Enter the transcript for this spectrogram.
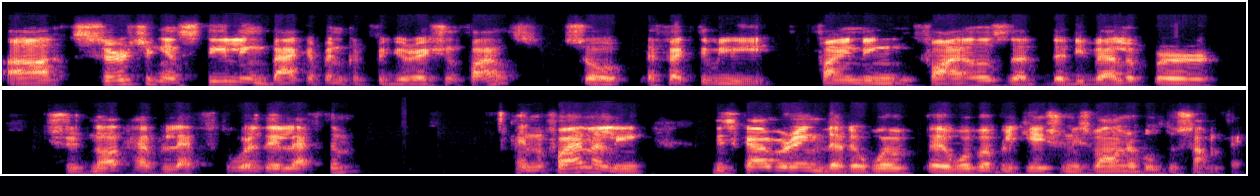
Uh, searching and stealing backup and configuration files, so effectively finding files that the developer should not have left where they left them. And finally, discovering that a web, a web application is vulnerable to something,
